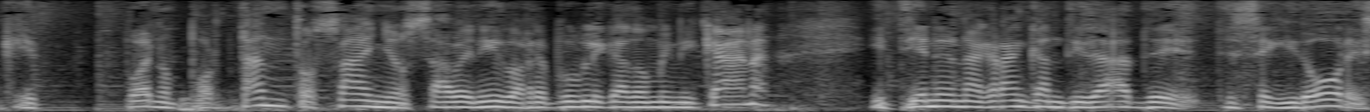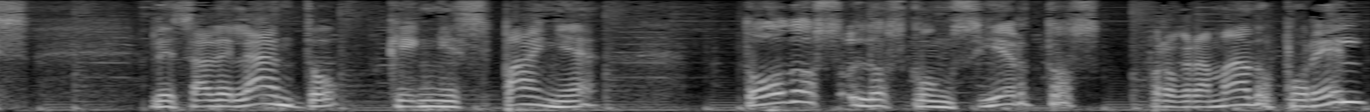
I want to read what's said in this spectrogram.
que bueno, por tantos años ha venido a República Dominicana y tiene una gran cantidad de, de seguidores. Les adelanto que en España todos los conciertos programados por él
